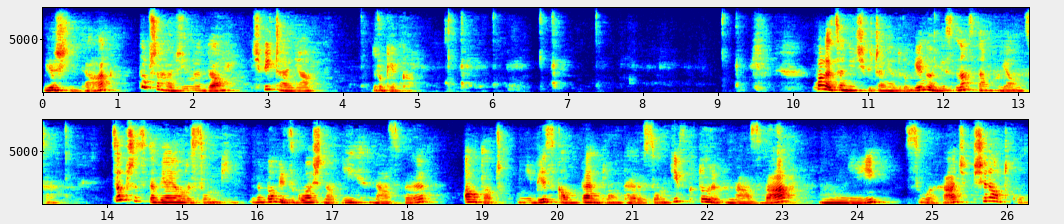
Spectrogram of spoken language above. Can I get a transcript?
Jeśli tak, to przechodzimy do ćwiczenia drugiego. Polecenie ćwiczenia drugiego jest następujące. Co przedstawiają rysunki? Wypowiedz głośno ich nazwy. Otocz niebieską pętlą te rysunki, w których nazwach ni słychać w środku,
